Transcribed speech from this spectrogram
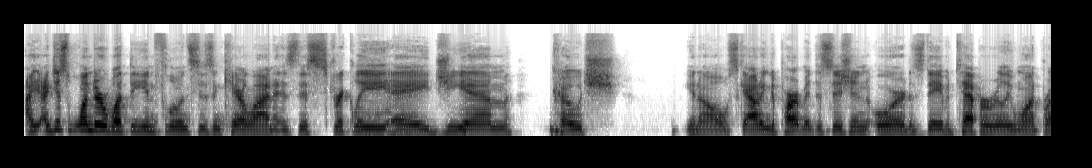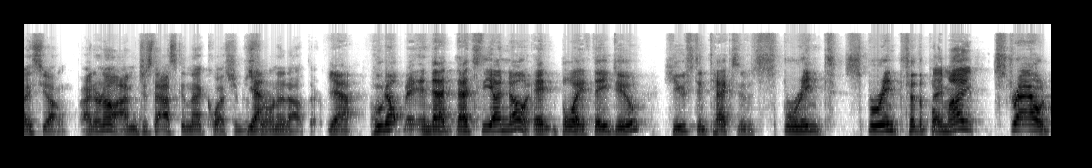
I, I, just wonder what the influence is in Carolina. Is this strictly a GM, coach, you know, scouting department decision, or does David Tepper really want Bryce Young? I don't know. I'm just asking that question. Just yeah. throwing it out there. Yeah, who knows? And that that's the unknown. And boy, if they do, Houston, Texans sprint, sprint to the. point. They might Stroud,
